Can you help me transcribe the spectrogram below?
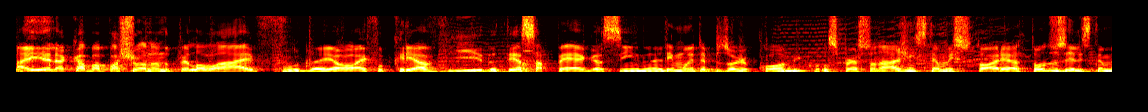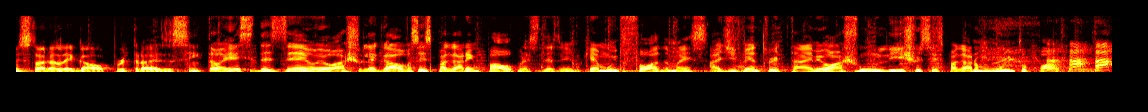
Aí ele acaba apaixonando pelo waifu. Daí o waifu cria vida. Tem essa pega, assim, né? Tem muito episódio cômico. Os personagens têm uma história. Todos eles têm uma história legal por trás, assim. Então, esse desenho, eu acho legal vocês pagarem pau pra esse desenho, porque é muito foda, mas Adventure Time eu acho um lixo e vocês pagaram muito pau pra ele.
